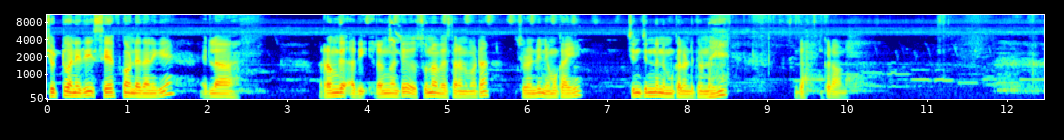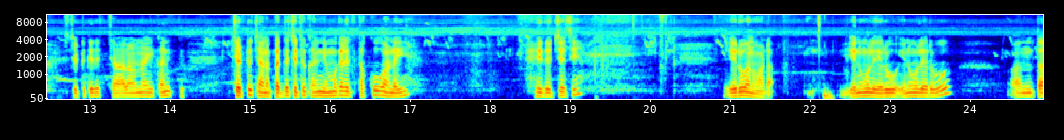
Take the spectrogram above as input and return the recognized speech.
చెట్టు అనేది సేఫ్గా ఉండేదానికి ఇట్లా రంగు అది రంగు అంటే సున్నం వేస్తారనమాట చూడండి నిమ్మకాయ. చిన్న చిన్న నిమ్మకాయలు అనేది ఉన్నాయి. ఇక ఇక్కడ ఉన్నాయి. చెట్టుకైతే చాలా ఉన్నాయి కానీ చెట్టు చాలా పెద్ద చెట్టు కానీ నిమ్మకాయలు అయితే తక్కువగా ఉన్నాయి. ఇది వచ్చేసి ఎరువు అనమాట ఎనుముల ఎరువు ఎనుముల ఎరువు అంతా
